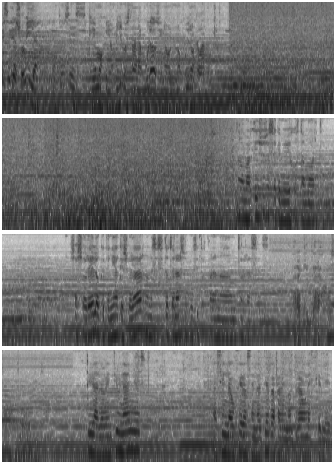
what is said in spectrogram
Ese día llovía, entonces creemos que los milicos estaban apurados y no, no pudieron cavar mucho. No, Martín, yo ya sé que mi viejo está muerto. Ya lloré lo que tenía que llorar, no necesito tener sus huesitos para nada, muchas gracias. ¿Para qué carajo hacemos todo esto? Ir a los 21 años haciendo agujeros en la tierra para encontrar un esqueleto.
